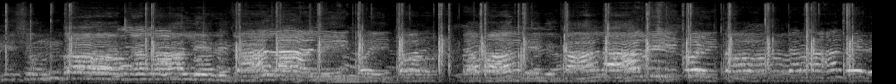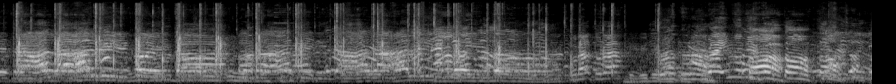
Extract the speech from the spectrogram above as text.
কি সুন্দর জালালির জালালি কইতর তাবাতির জালালি কইতর জালালির জালালি তোরা তোরা ইংরেজি ত। ত ত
